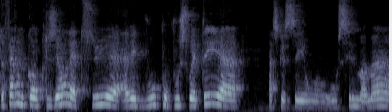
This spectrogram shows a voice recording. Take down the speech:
de faire une conclusion là-dessus euh, avec vous pour vous souhaiter, parce que c'est aussi le moment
